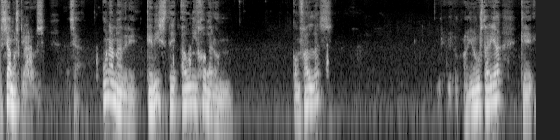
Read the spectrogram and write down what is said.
seamos claros. O sea, una madre que viste a un hijo varón con faldas, a mí me gustaría que,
